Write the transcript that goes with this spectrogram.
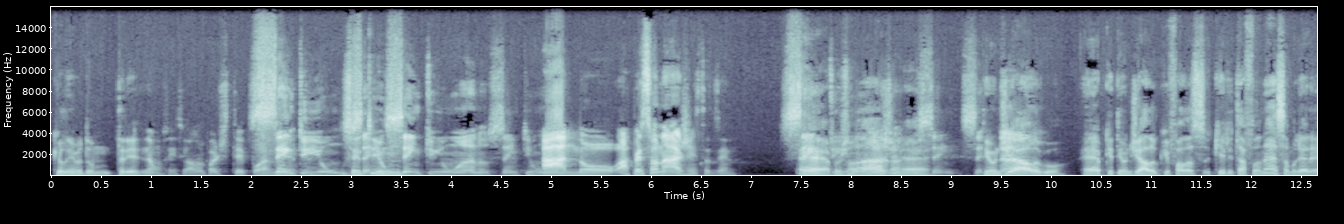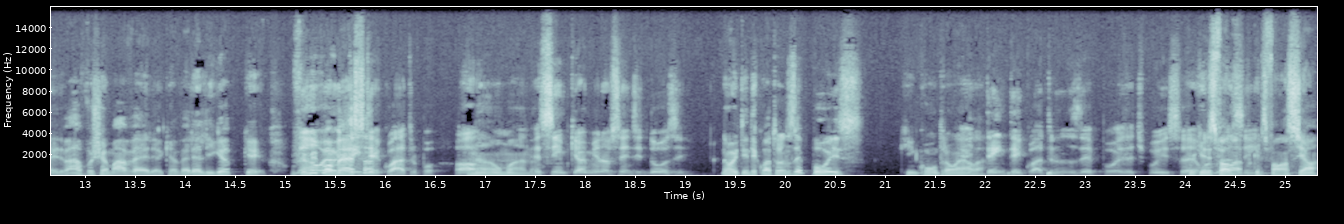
Que eu lembro de um tre... Não, tem ela não pode ter, porra. 101. 101. 101 anos. 101 Ah, no... a personagem, você tá dizendo. É, a 101 personagem, anos. é. Cem- cem- Tem um Não, diálogo. É, porque tem um diálogo que fala que ele tá falando, ah, essa mulher, ele, ah, vou chamar a velha, que a velha liga, porque o filme não, começa. é 84, pô. Ó, Não, mano. É sim, porque é 1912. Não, 84 anos depois que encontram ela. 84 anos depois, é tipo isso. é Porque eles falam, assim. porque eles falam assim, ó,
